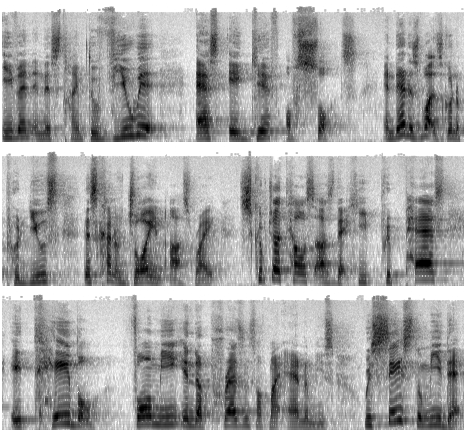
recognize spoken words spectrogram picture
even in this time, to view it as a gift of sorts. And that is what is going to produce this kind of joy in us, right? Scripture tells us that He prepares a table for me in the presence of my enemies, which says to me that,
